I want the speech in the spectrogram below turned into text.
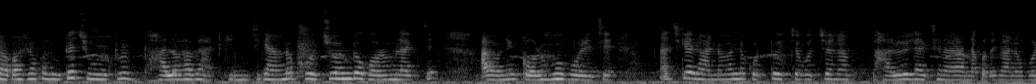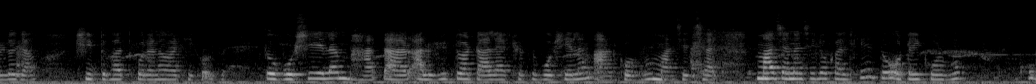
সকাল সকাল উঠে চুল টুল ভালোভাবে আটকে নিয়েছি, কেননা প্রচণ্ড গরম লাগছে আর অনেক গরমও পড়েছে। আজকে রান্না বান্না করতেও ইচ্ছে করছে না, ভালোই লাগছে না রান্না করতে। জানো বলল? যাও, সিদ্ধ ভাত করে নাও আর কী করবে? তো বসিয়ে এলাম ভাত আর আলু সিদ্ধ আর ডাল একসাথে বসিয়ে এলাম আর করব মাছের ঝাল। মাছ আনা ছিল কালকে, তো ওটাই করব। খুব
